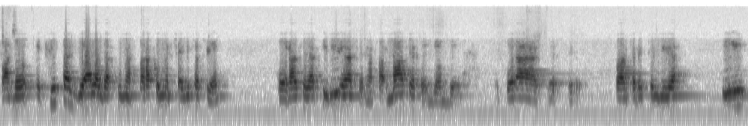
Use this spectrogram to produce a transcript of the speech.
Cuando existan ya las vacunas para comercialización, podrán ser adquiridas en las farmacias, en donde pueda, este, puedan ser extendidas y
